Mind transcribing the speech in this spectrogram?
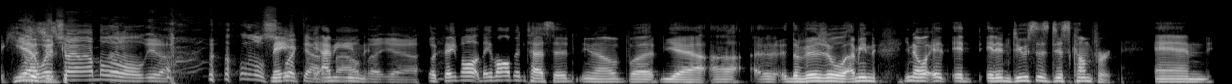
He yeah, which just I, I'm a little, you know, a little squicked out I about, mean, but yeah. look they've all they've all been tested you know but yeah uh, uh, the visual i mean you know it it it induces discomfort. And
